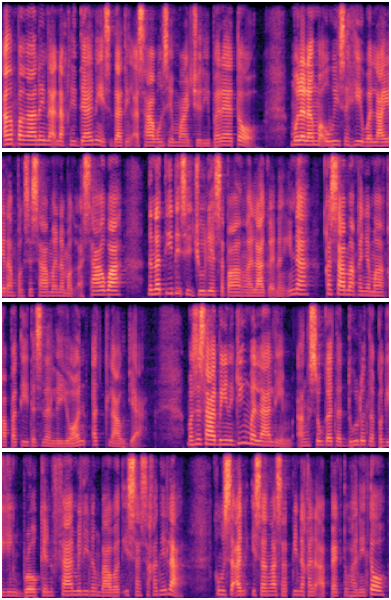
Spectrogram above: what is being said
ang panganay na anak ni Dennis dating asawang si Marjorie Barreto. Mula lang mauwi sa hiwalayan ang pagsasama ng mag-asawa, nanatili si Julia sa pangangalaga ng ina kasama ang kanyang mga kapatid na sina Leon at Claudia. Masasabing naging malalim ang sugat na dulot ng pagiging broken family ng bawat isa sa kanila, kung saan isa nga sa pinaka-naapektuhan nito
